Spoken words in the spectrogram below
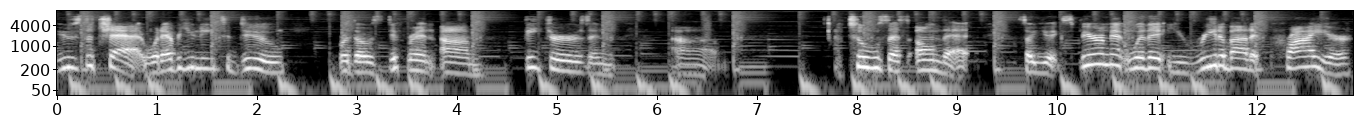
use the chat, whatever you need to do for those different um, features and uh, tools that's on that. So you experiment with it, you read about it prior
